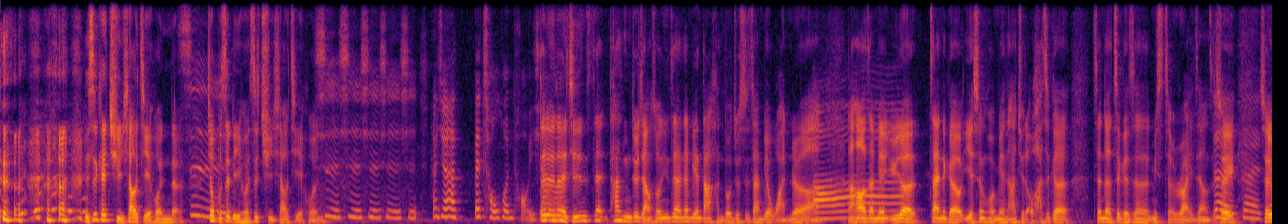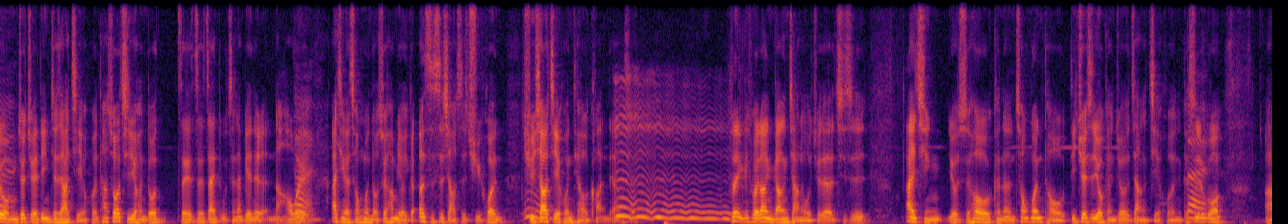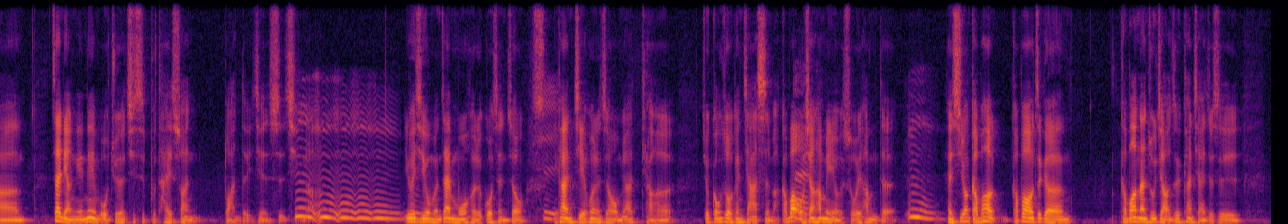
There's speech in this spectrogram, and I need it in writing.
你是可以取消结婚的，是就不是离婚，是取消结婚。是是是是是，他觉得他被冲昏头一下。对对对，其实在他们就讲说，你在那边，大家很多就是在那边玩乐啊，哦、然后在那边娱乐，在那个夜生活里面，他觉得哇，这个。真的，这个真的，Mr. Right 这样子，所以，所以我们就决定就是要结婚。他说，其实有很多在在在赌城那边的人，然后为爱情的冲昏头，所以他们有一个二十四小时取婚、取消结婚条款这样子。嗯嗯嗯嗯嗯嗯。所以回到你刚刚讲的，我觉得其实爱情有时候可能冲昏头，的确是有可能就是这样结婚。可是如果啊、呃，在两年内，我觉得其实不太算短的一件事情了。嗯嗯嗯嗯嗯。因为其实我们在磨合的过程中，是你看结婚了之后，我们要调和就工作跟家事嘛。搞不好偶像他们也有所谓他们的，嗯，很希望搞不好搞不好这个搞不好男主角这个看起来就是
